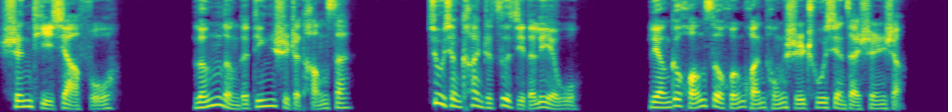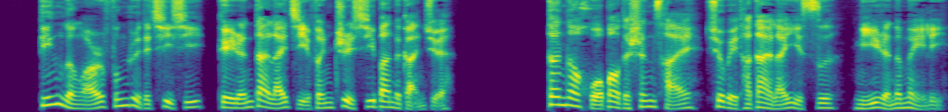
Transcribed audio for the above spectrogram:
身体下伏，冷冷的盯视着唐三，就像看着自己的猎物。两个黄色魂环同时出现在身上，冰冷而锋锐的气息给人带来几分窒息般的感觉。但那火爆的身材却为他带来一丝迷人的魅力。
